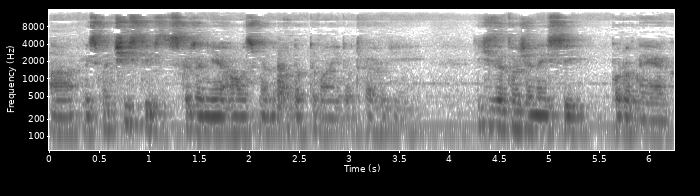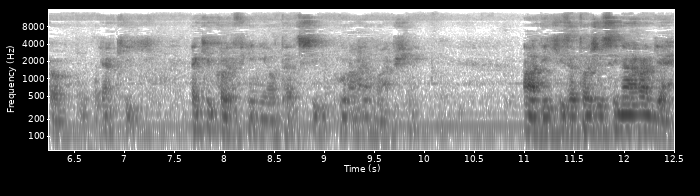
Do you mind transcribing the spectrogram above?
A my jsme čistí skrze něho, jsme adoptováni do tvé rodiny. Díky za to, že nejsi podobný jako jaký, jakýkoliv jiný otec, jsi mnohem lepší. A díky za to, že jsi na hradě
